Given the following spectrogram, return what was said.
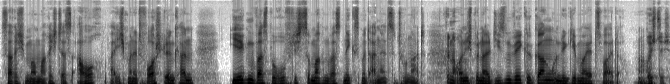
sage ich mal, mache ich das auch, weil ich mir nicht vorstellen kann, irgendwas beruflich zu machen, was nichts mit Angeln zu tun hat. Genau. Und ich bin halt diesen Weg gegangen und den gehen wir jetzt weiter. Ja. Richtig.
